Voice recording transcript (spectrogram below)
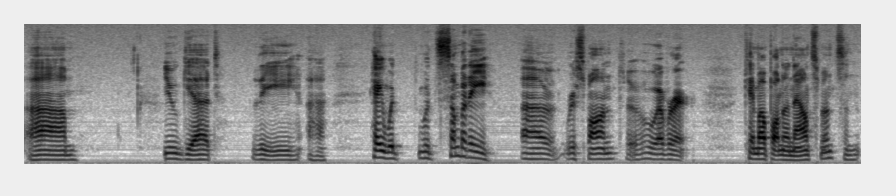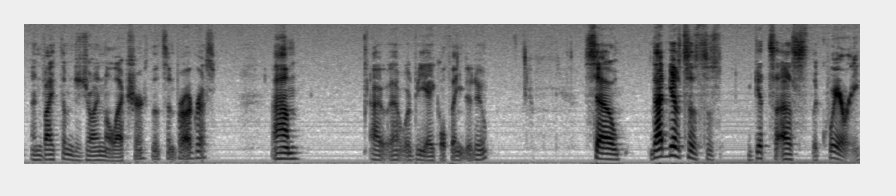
um, you get the uh, hey would would somebody uh, respond to whoever came up on announcements and invite them to join the lecture that's in progress. Um, I, that would be a cool thing to do. So that gives us gets us the query.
